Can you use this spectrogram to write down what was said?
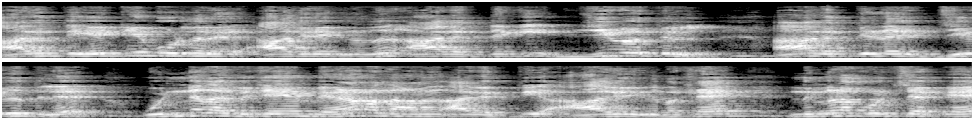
ആ വ്യക്തി ഏറ്റവും കൂടുതൽ ആഗ്രഹിക്കുന്നത് ആ വ്യക്തിക്ക് ജീവിതത്തിൽ ആ വ്യക്തിയുടെ ജീവിതത്തിൽ ഉന്നത വിജയം വേണമെന്നാണ് ആ വ്യക്തി ആഗ്രഹിക്കുന്നത്. പക്ഷേ നിങ്ങളെക്കുറിച്ചൊക്കെ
